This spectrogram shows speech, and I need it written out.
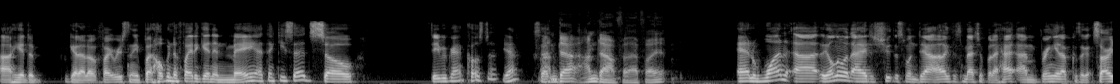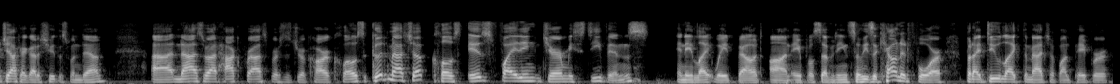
Uh, he had to get out of a fight recently, but hoping to fight again in May, I think he said. So, Davey Grant Costa, yeah, excited. I'm down. I'm down for that fight. And one, uh, the only one I had to shoot this one down. I like this matchup, but I am bringing it up because I got sorry, Jack, I got to shoot this one down. Uh, Nasrat Haqparast versus Drakkar Klose. Good matchup. Klose is fighting Jeremy Stephens in a lightweight bout on April 17th. So he's accounted for, but I do like the matchup on paper.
